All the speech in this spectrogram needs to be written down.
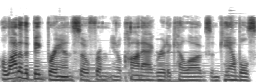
A lot of the big brands, so from you know ConAgra to Kellogg's and Campbell's,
